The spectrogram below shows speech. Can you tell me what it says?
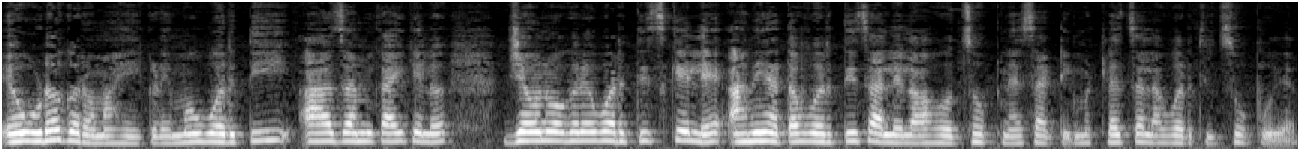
एवढं गरम आहे इकडे. मग वरती आज आम्ही काय केलं? जेवण वगैरे वरतीच केले आणि आता वरतीच आलेलो आहोत झोपण्यासाठी. म्हटलं चला वरतीच झोपूयात.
